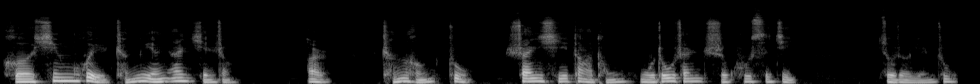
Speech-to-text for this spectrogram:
和新会陈元安先生。二陈恒著《山西大同五洲山石窟四记》，作者原著。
